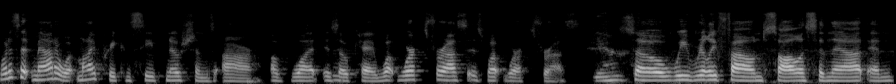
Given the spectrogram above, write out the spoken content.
what does it matter what my preconceived notions are of what is mm. okay? What works for us is what works for us. Yeah. So we really found solace in that. And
